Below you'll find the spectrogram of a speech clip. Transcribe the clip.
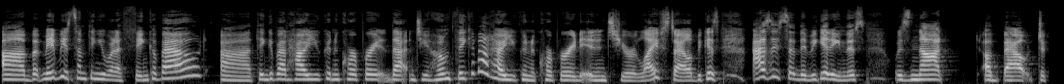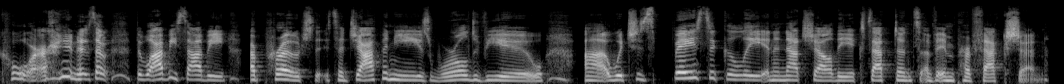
uh, but maybe it's something you want to think about. Uh, think about how you can incorporate that into your home. Think about how you can incorporate it into your lifestyle. Because as I said in the beginning, this was not about decor. You know, so the wabi sabi approach, it's a Japanese worldview, uh, which is basically, in a nutshell, the acceptance of imperfection.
